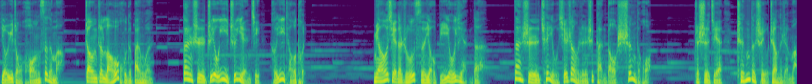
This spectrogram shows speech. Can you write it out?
有一种黄色的马，长着老虎的斑纹，但是只有一只眼睛和一条腿。描写的如此有鼻有眼的，但是却有些让人是感到瘆得慌。这世间真的是有这样的人吗？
